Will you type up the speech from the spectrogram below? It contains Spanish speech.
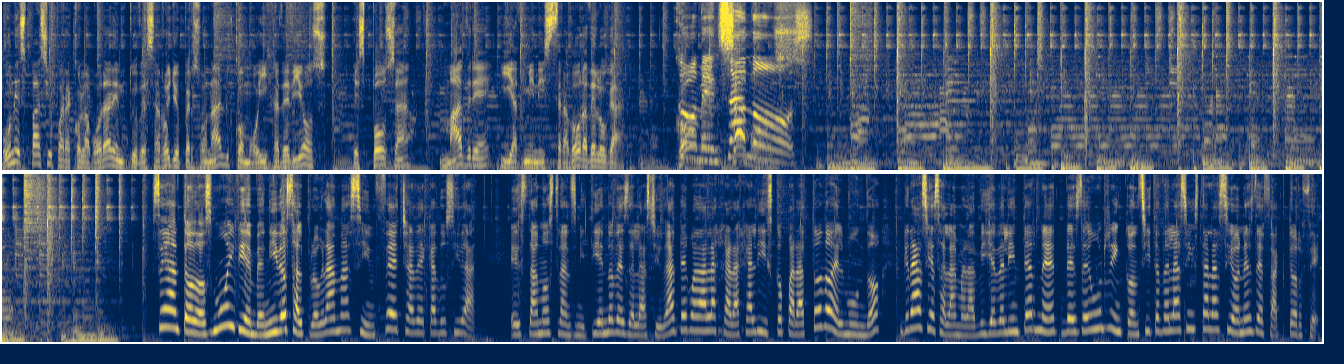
un espacio para colaborar en tu desarrollo personal como hija de Dios, esposa, madre y administradora del hogar. ¡Comenzamos! Sean todos muy bienvenidos al programa Sin Fecha de Caducidad. Estamos transmitiendo desde la ciudad de Guadalajara, Jalisco, para todo el mundo, gracias a la maravilla del Internet desde un rinconcito de las instalaciones de Factor Fe.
